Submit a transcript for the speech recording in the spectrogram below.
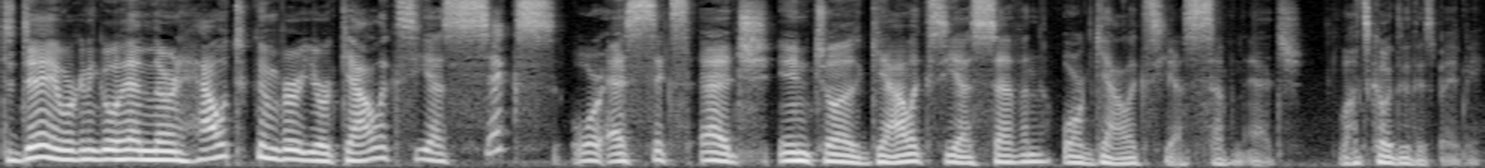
Today we're going to go ahead and learn how to convert your Galaxy S6 or S6 Edge into a Galaxy S7 or Galaxy S7 Edge. Let's go do this, baby.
